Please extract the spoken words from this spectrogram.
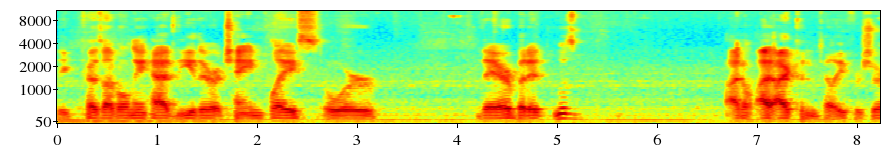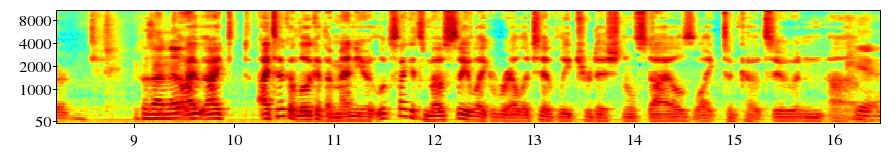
because I've only had either a chain place or there, but it was. I don't. I, I couldn't tell you for sure. Because I know. I, I I took a look at the menu. It looks like it's mostly like relatively traditional styles, like tonkotsu and um, yeah.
